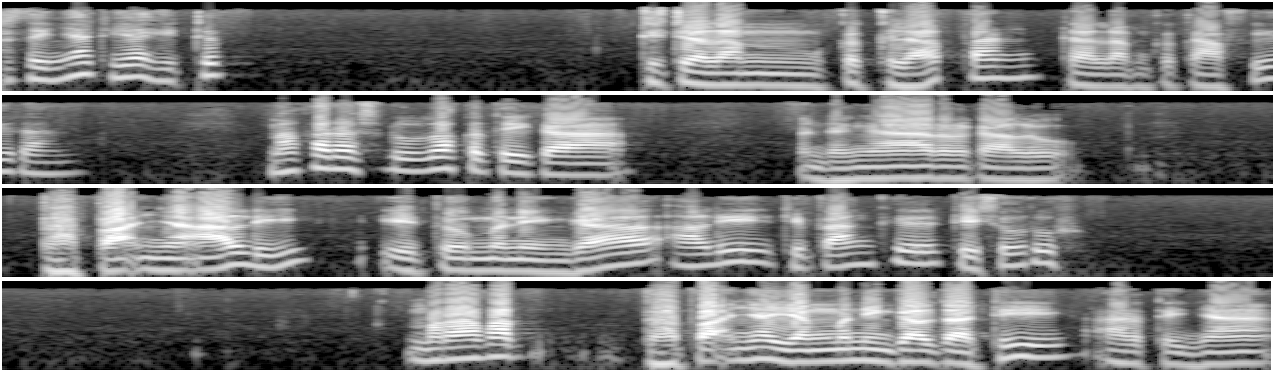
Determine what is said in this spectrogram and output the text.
artinya dia hidup di dalam kegelapan, dalam kekafiran. Maka Rasulullah ketika mendengar kalau bapaknya Ali itu meninggal, Ali dipanggil, disuruh merawat bapaknya yang meninggal tadi, artinya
